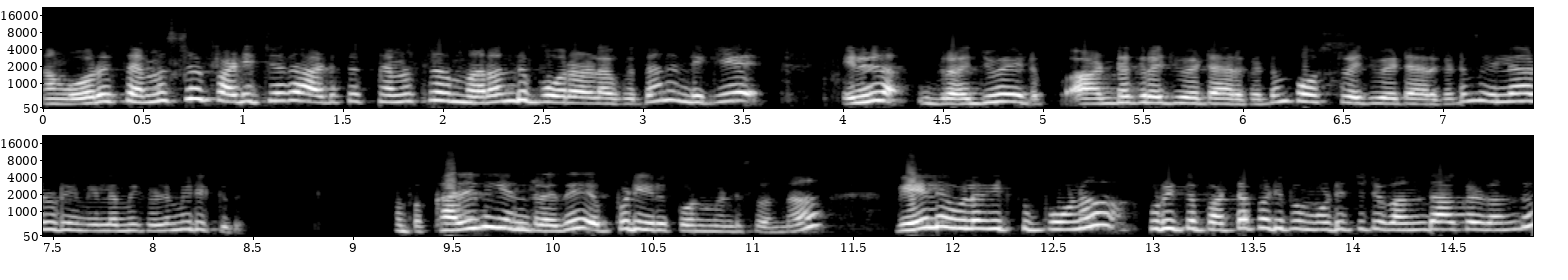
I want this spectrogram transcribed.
நாங்க ஒரு செமஸ்டர் படிச்சது அடுத்த செமஸ்டர் மறந்து போற அளவுக்கு தான் இன்றைக்கே எல்லா கிராஜுவேட் அண்டர் கிராஜுவேட்டா இருக்கட்டும் போஸ்ட் கிராஜுவேட்டா இருக்கட்டும் எல்லாருடைய நிலைமைகளும் இருக்குது. அப்ப கல்வி என்றது எப்படி இருக்கணும்னு சொன்னா வேலை உலகிற்கு போனா குறித்த பட்டப்படிப்பு முடிச்சுட்டு வந்தாக்கள் வந்து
